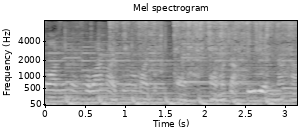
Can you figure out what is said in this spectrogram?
ก้อนนิดนึงเพราะว่าหน่อยเพิ่งเอามาจากออกออกมาจากตู้เย็นนะคะ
